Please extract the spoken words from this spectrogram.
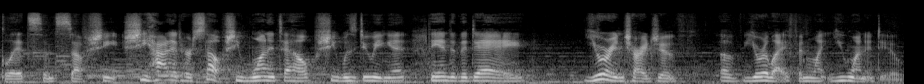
glitz and stuff. She she had it herself. She wanted to help. She was doing it. At the end of the day, you're in charge of of your life and what you want to do.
